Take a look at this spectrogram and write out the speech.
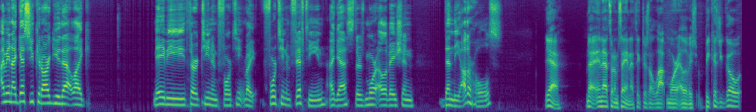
I mean I guess you could argue that like maybe 13 and 14 right 14 and 15 I guess there's more elevation than the other holes. Yeah. No, and that's what I'm saying. I think there's a lot more elevation because you go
